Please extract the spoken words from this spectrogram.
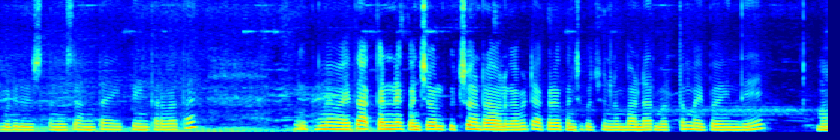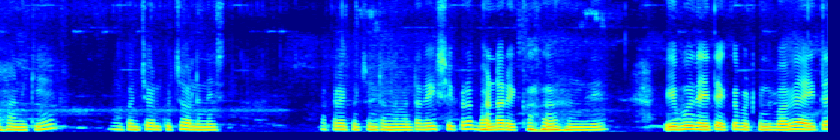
గుడి చూసుకునేసి అంతా అయిపోయిన తర్వాత ఇంక మేమైతే అక్కడనే కొంచెం వాళ్ళు కూర్చొని రావాలి కాబట్టి అక్కడే కొంచెం కూర్చున్నాం. బండారు మొత్తం అయిపోయింది మొహానికి. కొంచెం వాళ్ళు కూర్చోవాలనేసి అక్కడే కూర్చుంటున్నామంట. రీక్ష కూడా బండారు ఎక్కువగా ఉంది. విభూది అయితే ఎక్కువ పెట్టుకుంది. భవ్య అయితే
